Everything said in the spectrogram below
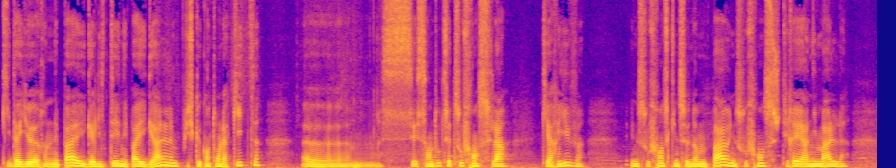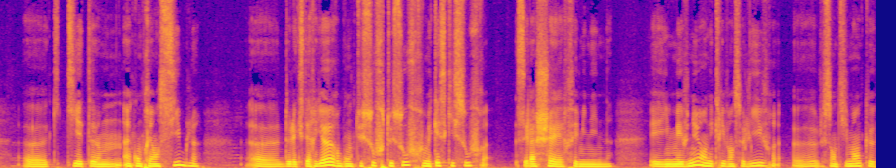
qui d'ailleurs n'est pas égalité, n'est pas égal, puisque quand on la quitte, euh, c'est sans doute cette souffrance-là qui arrive, une souffrance qui ne se nomme pas, une souffrance, je dirais, animale, euh, qui, est euh, incompréhensible de l'extérieur. Bon, tu souffres, tu souffres, mais qu'est-ce qui souffre? C'est la chair féminine. Et il m'est venu en écrivant ce livre euh, le sentiment que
